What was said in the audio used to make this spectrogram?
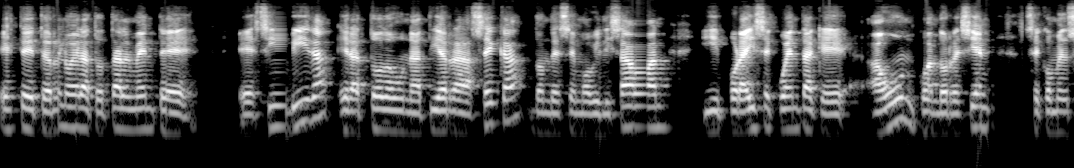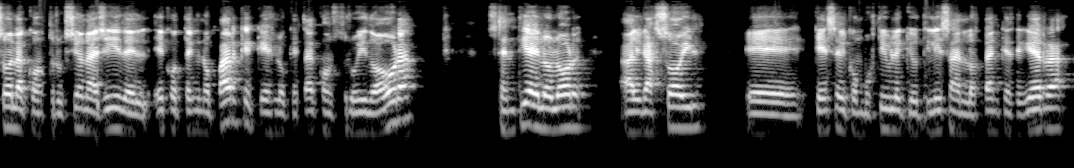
Este terreno era totalmente eh, sin vida, era toda una tierra seca donde se movilizaban y por ahí se cuenta que aún cuando recién se comenzó la construcción allí del Ecotecnoparque, que es lo que está construido ahora, sentía el olor al gasoil eh, que es el combustible que utilizan los tanques de guerra,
